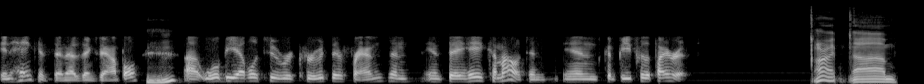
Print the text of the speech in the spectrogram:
in Hankinson, as an example, mm-hmm. uh, will be able to recruit their friends and, and say, hey, come out and, and compete for the Pirates. All right. A um,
